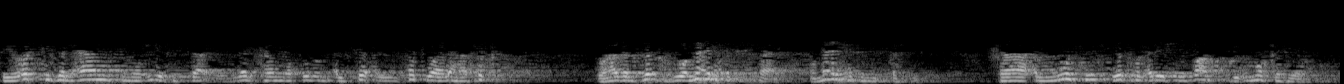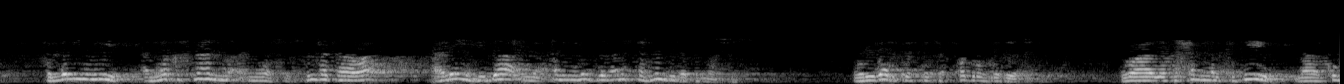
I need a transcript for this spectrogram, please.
فيركز العالم في نوعية السائل لذلك كانوا يقولون الفتوى لها فقه. وهذا الفقه هو معرفة السائل ومعرفة المستفيد فالموسف يدخل عليه الشيطان بأمور كثيرة. فالذي يريد أن يقف مع الموسف في الفتاوى عليه دائما أن ينزل نفسه منزلة الموسف ولذلك يستطيع صدره جديد. ويتحمل كثير ما يكون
